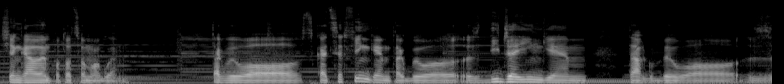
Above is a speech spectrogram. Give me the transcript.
sięgałem po to, co mogłem. Tak było z kitesurfingiem, tak było z DJingiem, tak było z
